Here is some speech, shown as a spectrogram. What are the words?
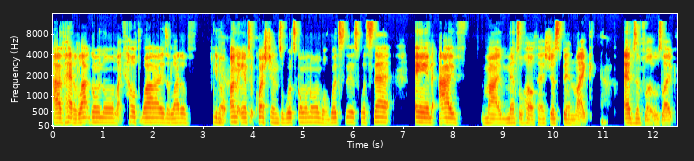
I've had a lot going on, like health wise, a lot of you know, unanswered questions. What's going on? Well, what's this? What's that? And I've my mental health has just been like ebbs and flows, like,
